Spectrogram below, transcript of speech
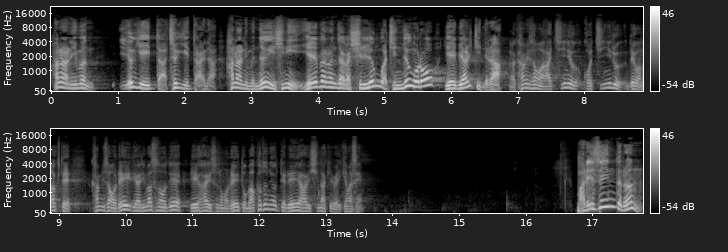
하나님은 여기에 있다, 저기에 있다, 아니다. 하나님은 영이시니 예배하는 자가 신령과 진정으로 예배할지니라. あ神様はあっちにいる、こっちにいるではなくて、神様は霊でありますので、礼拝するも霊と誠によって礼拝をしなければいけません。 바리새인들은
